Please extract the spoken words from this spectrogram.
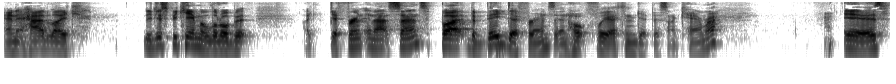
and it had like, they just became a little bit like different in that sense. But the big difference, and hopefully I can get this on camera, is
